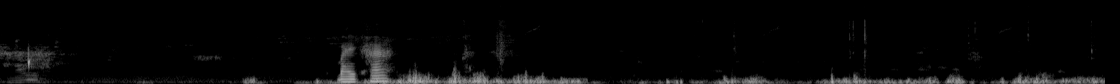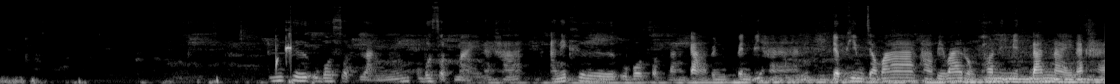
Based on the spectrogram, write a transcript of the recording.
ค่ะ ใบค่ะนี่คืออุโบสถหลังอุโบสถใหม่นะคะ อันนี้คืออุโบสถหลังเก่าเป็นเป็นวิหาร เดี๋ยวพิมพ์จะว่าพาไปไหว้หลวงพ่อนิมิตด้านในนะคะ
